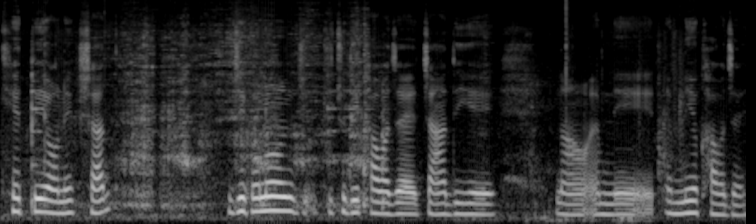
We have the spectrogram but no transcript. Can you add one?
খেতে অনেক স্বাদ। যে কোনো কিছু দিয়ে খাওয়া যায়, চা দিয়ে, না, এমনি, এমনিও খাওয়া যায়।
